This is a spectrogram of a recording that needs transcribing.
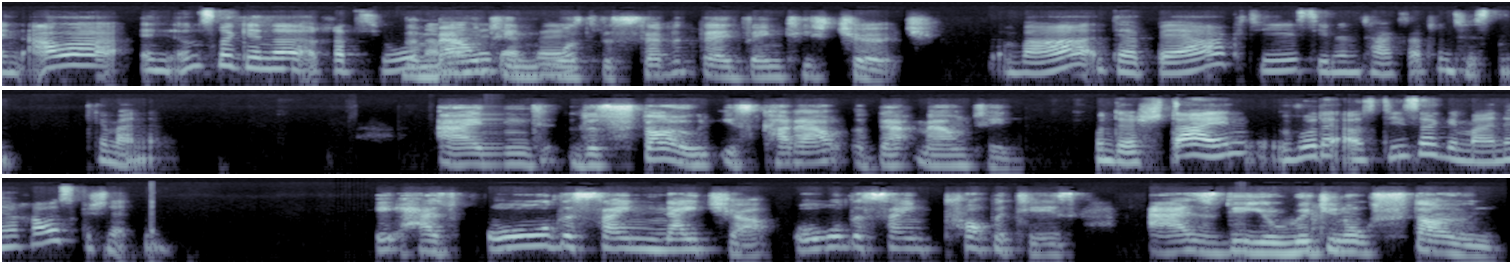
In, our, in unserer Generation the am Ende der mountain was Welt the Seventh day Adventist church. war der Berg die Sieben-Tags-Adventisten Gemeinde. And the stone is cut out of that mountain. Und der Stein wurde aus dieser Gemeinde herausgeschnitten. It has all the same nature, all the same properties as the original stone.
